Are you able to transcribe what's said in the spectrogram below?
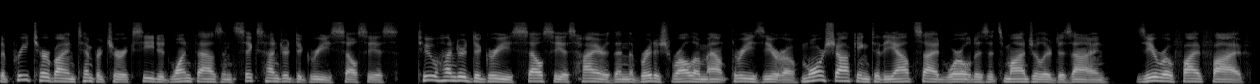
the pre-turbine temperature exceeded 1600 degrees Celsius. 200 degrees Celsius higher than the British Rollo Mount 30. More shocking to the outside world is its modular design. 055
